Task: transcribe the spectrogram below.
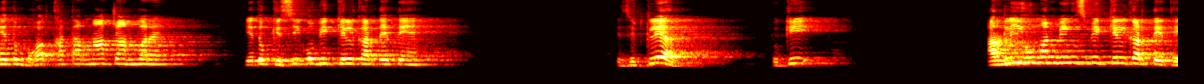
ये तो बहुत खतरनाक जानवर है ये तो किसी को भी किल कर देते हैं इज इट क्लियर क्योंकि अर्ली ह्यूमन बींग्स भी किल करते थे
